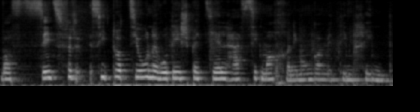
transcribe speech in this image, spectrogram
Was sind es für Situationen, die dich speziell hässig machen im Umgang mit deinem Kind?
